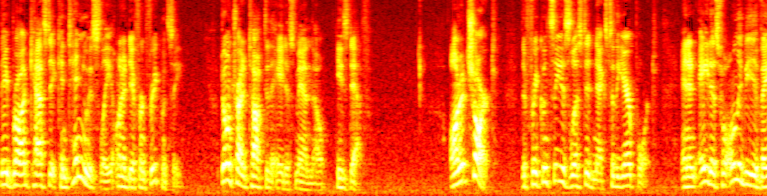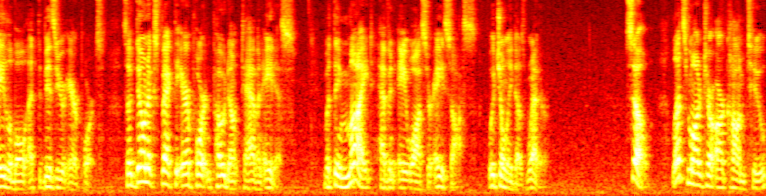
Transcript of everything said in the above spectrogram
they broadcast it continuously on a different frequency. Don't try to talk to the ATIS man though, he's deaf. On a chart, the frequency is listed next to the airport, and an ATIS will only be available at the busier airports, so don't expect the airport in Podunk to have an ATIS. But they might have an AWOS or ASOS, which only does weather. So, let's monitor our COM2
